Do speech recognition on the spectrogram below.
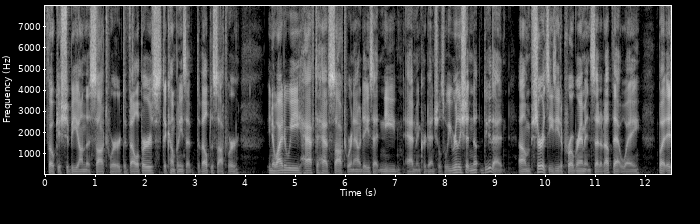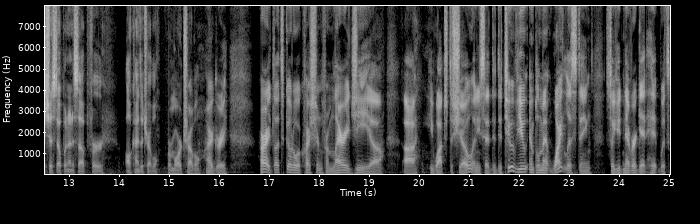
focus should be on the software developers, the companies that develop the software. You know, why do we have to have software nowadays that need admin credentials? We really shouldn't do that. Um, sure, it's easy to program it and set it up that way, but it's just opening us up for all kinds of trouble. for more trouble. I agree. All right, let's go to a question from Larry G. Uh, uh, he watched the show and he said, "Did the two of you implement whitelisting so you'd never get hit with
